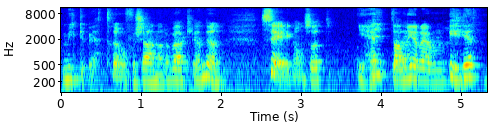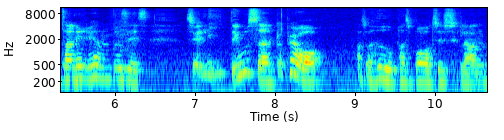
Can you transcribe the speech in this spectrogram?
mycket bättre och förtjänade verkligen den segern. Så att I hettan i den. i hettan i ren precis. Så jag är lite osäker på alltså, hur pass bra Tyskland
